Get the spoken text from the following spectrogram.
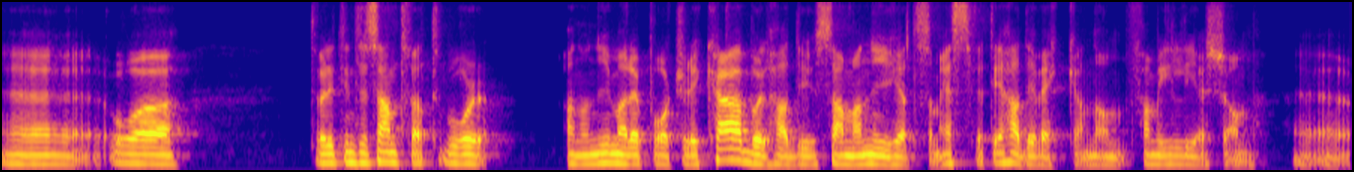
Eh, och det var lite intressant för att vår anonyma reporter i Kabul hade ju samma nyhet som SVT hade i veckan om familjer som eh,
